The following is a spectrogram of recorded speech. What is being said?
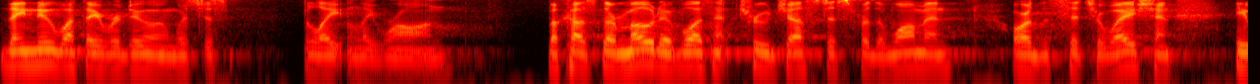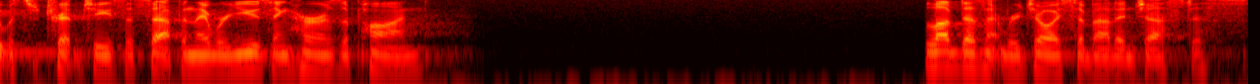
they knew what they were doing was just blatantly wrong because their motive wasn't true justice for the woman or the situation, it was to trip Jesus up, and they were using her as a pawn. Love doesn't rejoice about injustice,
